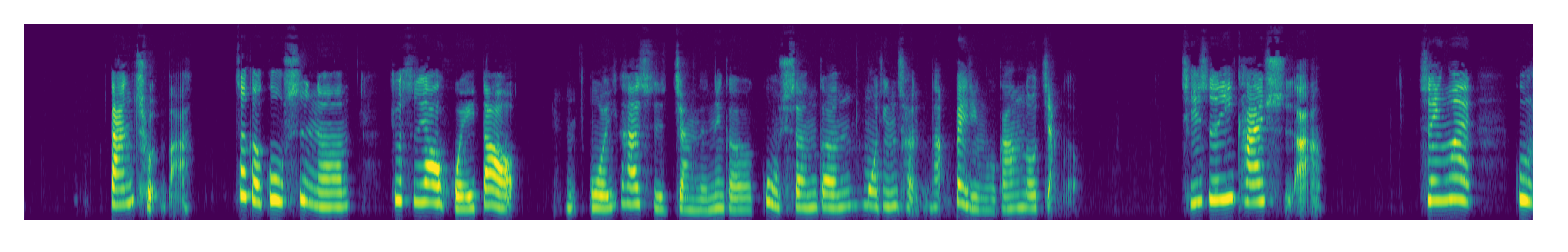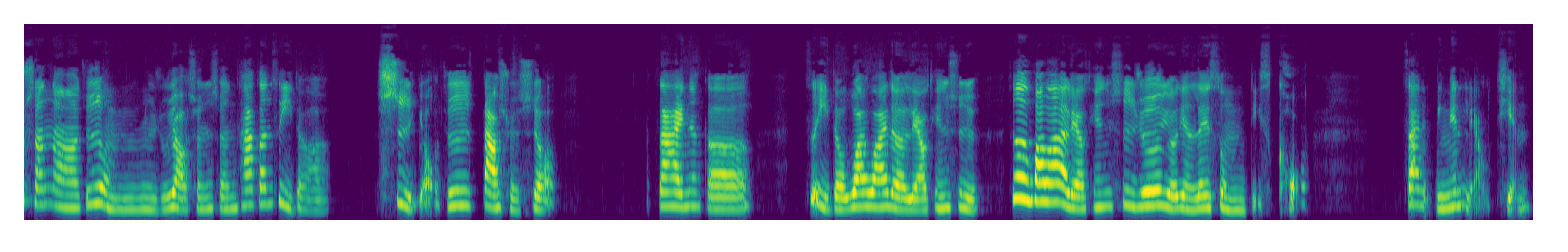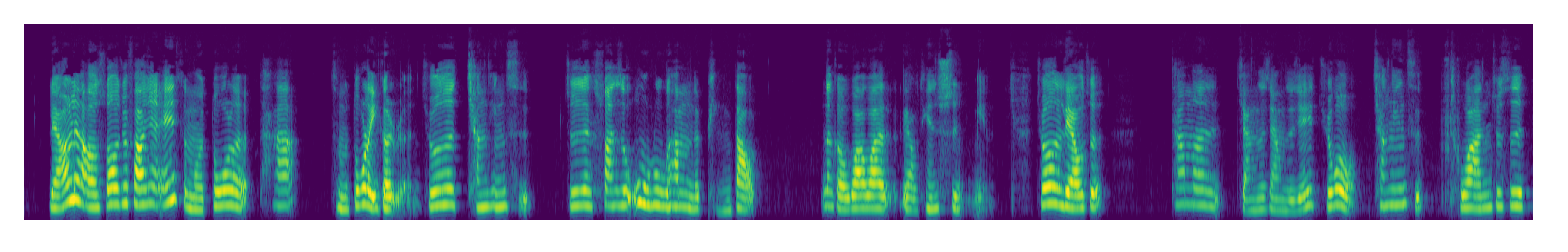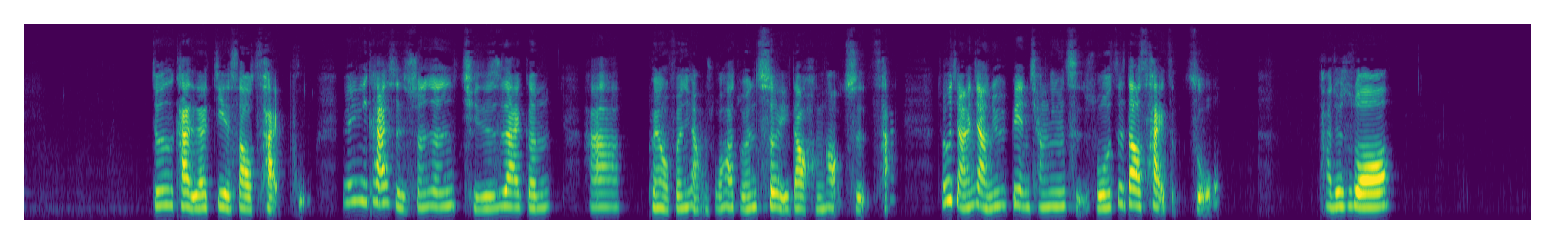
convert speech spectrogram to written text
单纯吧。这个故事呢，就是要回到我一开始讲的那个顾生跟莫金城，他背景我刚刚都讲了。其实一开始啊，是因为顾生呢，就是我们女主角生生，她跟自己的室友，就是大学室友，在那个自己的 YY 的聊天室，这个 YY 的聊天室就是有点类似我们 Discord，在里面聊天，聊聊的时候就发现，哎，怎么多了他，怎么多了一个人，就是江青瓷，就是算是误入他们的频道，那个 YY 聊天室里面，就聊着。他们讲着讲着，诶，结果江青瓷突然就是就是开始在介绍菜谱，因为一开始生生其实是在跟他朋友分享说他昨天吃了一道很好吃的菜，就讲一讲就变江青瓷说这道菜怎么做，他就是说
